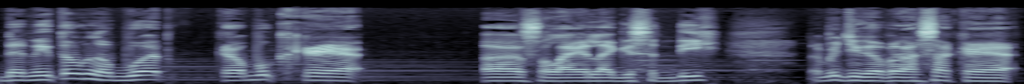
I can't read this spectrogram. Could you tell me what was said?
Dan itu ngebuat kamu kayak uh, selain lagi sedih tapi juga berasa kayak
